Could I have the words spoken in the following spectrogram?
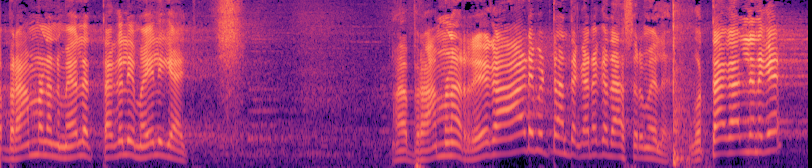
ಬ್ರಾಹ್ಮಣನ ಮೇಲೆ ತಗಲಿ ಮೈಲಿಗೆ ಆಯ್ತು. ಆ ಬ್ರಾಹ್ಮಣ ರೇಗಾಡಿಬಿಟ್ಟ ಅಂತ ಕನಕದಾಸರ ಮೇಲೆ. ಗೊತ್ತಾಗಲ್ಲ ನಿನಗೆ?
